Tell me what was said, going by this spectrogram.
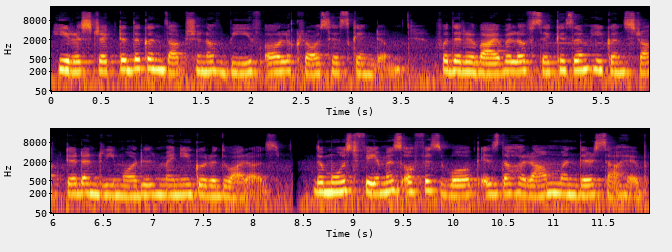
He restricted the consumption of beef all across his kingdom. For the revival of Sikhism, he constructed and remodeled many gurudwaras. The most famous of his work is the Harmandir Sahib.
